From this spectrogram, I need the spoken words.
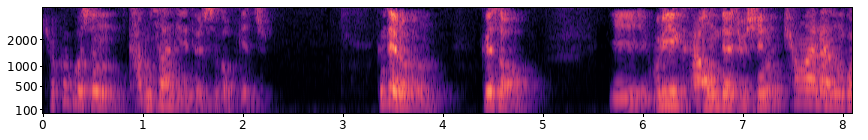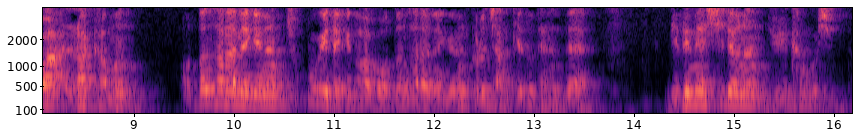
결코 그것은 감사한 일이 될 수가 없겠죠. 근데 여러분, 그래서 이 우리 가운데 주신 평안함과 안락함은 어떤 사람에게는 축복이 되기도 하고 어떤 사람에게는 그렇지 않게도 되는데 믿음의 시련은 유익한 것입니다.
